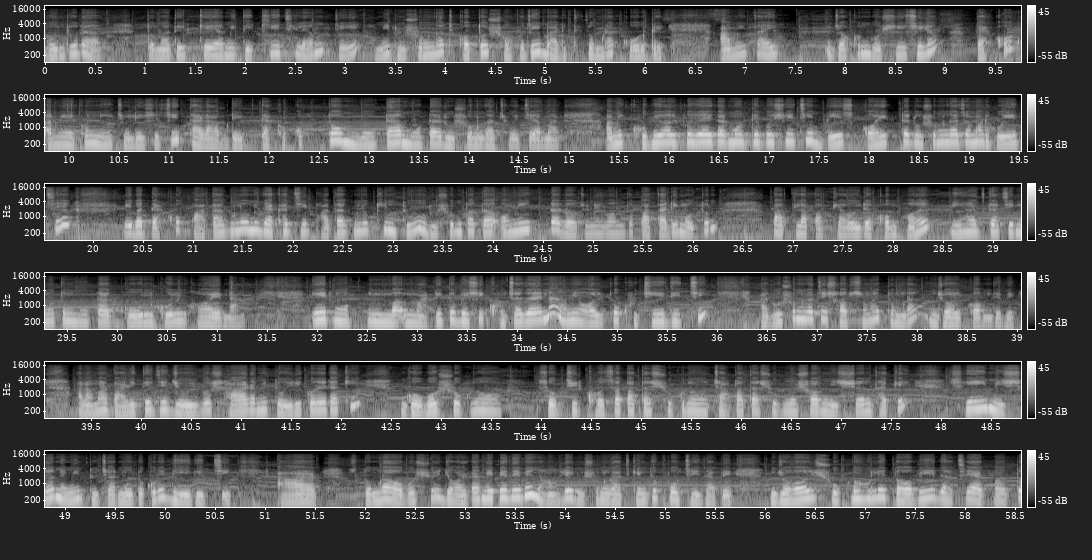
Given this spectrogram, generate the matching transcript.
বন্ধুরা, তোমাদেরকে আমি দেখিয়েছিলাম যে আমি রসুন গাছ কত সহজেই বাড়িতে তোমরা করবে। আমি তাই যখন বসিয়েছিলাম দেখো, আমি এখন নিয়ে চলে এসেছি, তার আপডেট দেখো, কত মোটা মোটা রসুন গাছ হয়েছে আমার। আমি খুবই অল্প জায়গার মধ্যে বসিয়েছি, বেশ কয়েকটা রসুন গাছ আমার হয়েছে। এবার দেখো, পাতাগুলো আমি দেখাচ্ছি। পাতাগুলো কিন্তু রসুন পাতা অনেকটা রজনীগন্ধা পাতারই মতন, পাতলা পাতলা ওই রকম হয়। পেঁয়াজ গাছের মতন মোটা, গোল গোল হয় না। এর মাটি তো বেশি খোঁচা যায় না, আমি অল্প খুঁচিয়ে দিচ্ছি। আর রসুন গাছে সবসময় তোমরা জল কম দেবে। আর আমার বাড়িতে যে জৈব সার আমি তৈরি করে রাখি, গোবর শুকনো, সবজির খোসা পাতা শুকনো, চা পাতা শুকনো, সব মিশ্রণ থাকে, সেই মিশ্রণ আমি দু চার মুঠো করে দিয়ে দিচ্ছি। আর তোমরা অবশ্যই জলটা মেপে দেবে, না হলে রসুন গাছ কিন্তু পচে যাবে। জল শুকনো হলে তবেই গাছে একমাত্র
